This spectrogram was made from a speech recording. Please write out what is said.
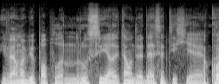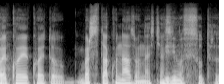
i veoma je bio popularan u Rusiji, ali tamo 90-ih je... A ko je, a, ko je, ko je to? Baš se tako nazvao, ne sjećam se. Vidimo se sutra,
